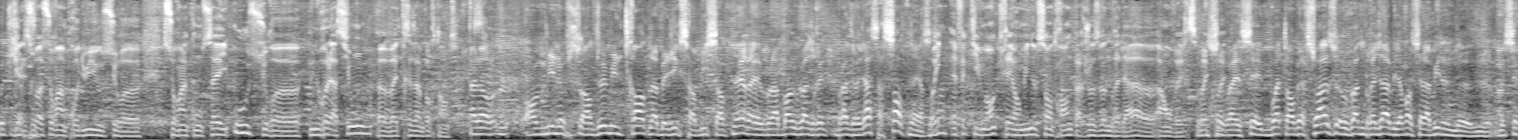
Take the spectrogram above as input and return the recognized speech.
qu'elle soit sur un produit ou sur, euh, sur un conseil ou sur euh, une relation, euh, va être très importante. Alors, en, 1900, en 2030, la Belgique sera bicentenaire et la Banque Van Breda, ça centenaire, c'est Oui, ça? effectivement, créé en 1930 par Jos van Breda à Anvers. Ouais, C'est ouais. vrai, c'est une boîte anversoise. Van Breda, évidemment, c'est la ville, de, mais c'est-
